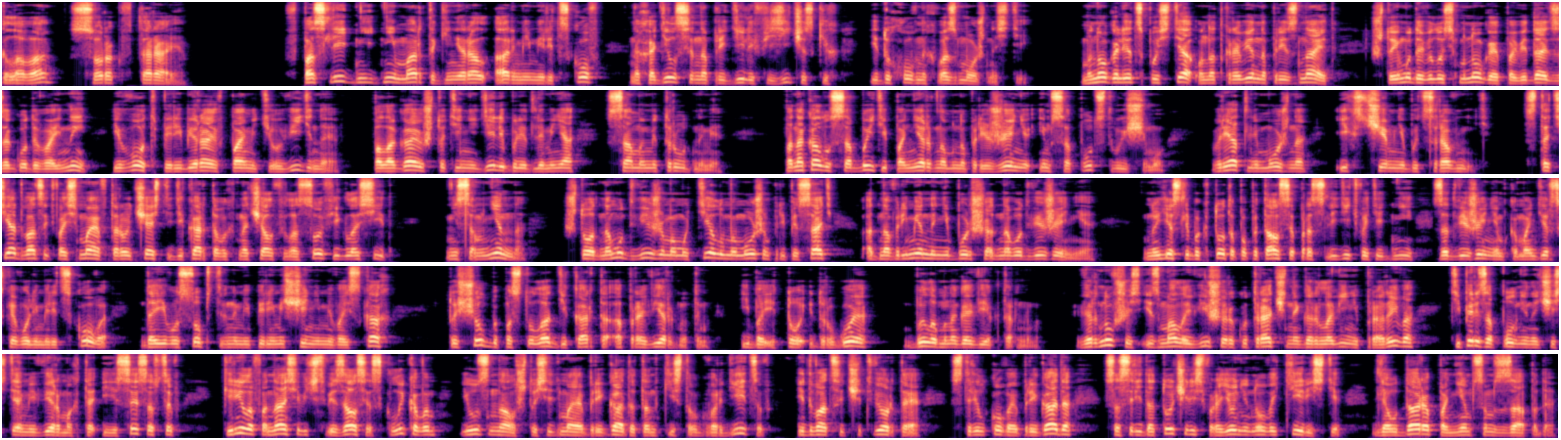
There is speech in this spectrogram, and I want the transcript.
Глава 42. В последние дни марта генерал армии Мерецков находился на пределе физических и духовных возможностей. Много лет спустя он откровенно признает, что ему довелось многое повидать за годы войны, и вот, перебирая в памяти увиденное, полагаю, что те недели были для меня самыми трудными. По накалу событий, по нервному напряжению, им сопутствующему, вряд ли можно их с чем-нибудь сравнить. Статья 28 второй части Декартовых начал философии гласит, несомненно, что одному движимому телу мы можем приписать одновременно не больше одного движения. Но если бы кто-то попытался проследить в эти дни за движением командирской воли Мерецкого, да его собственными перемещениями в войсках, то счел бы постулат Декарта опровергнутым, ибо и то, и другое было многовекторным. Вернувшись из Малой Вишера к утраченной горловине прорыва, теперь заполненной частями вермахта и эсэсовцев, Кирилл Афанасьевич связался с Клыковым и узнал, что 7-я бригада танкистов-гвардейцев и 24-я стрелковая бригада сосредоточились в районе Новой Керести для удара по немцам с запада.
